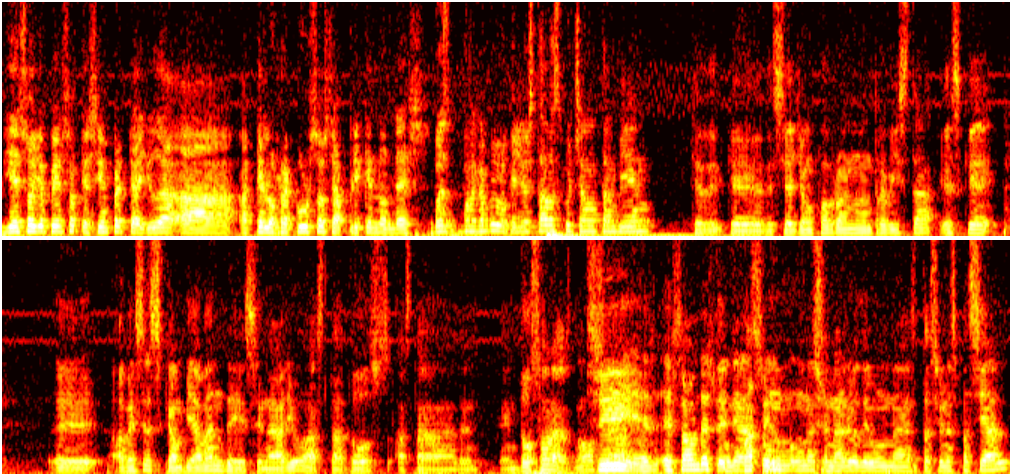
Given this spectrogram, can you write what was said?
Y eso yo pienso que siempre te ayuda a, a que los recursos se apliquen donde es. Pues, por ejemplo, lo que yo estaba escuchando también, que, de- que decía John Favreau en una entrevista, es que eh, a veces cambiaban de escenario hasta dos, hasta de- en dos horas, ¿no? O sí, sea, es, es tenías rápido. un, un escenario de una estación espacial,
